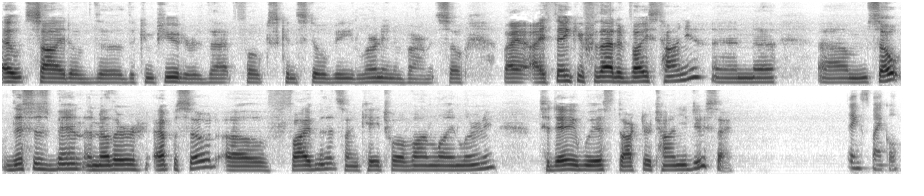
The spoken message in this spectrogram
outside of the the computer that folks can still be learning environments so i, I thank you for that advice tonia and uh, um, so this has been another episode of five minutes on k-12 online learning today with dr tanya Dousay. thanks michael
